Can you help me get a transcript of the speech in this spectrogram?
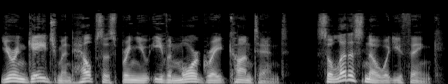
Your engagement helps us bring you even more great content, so let us know what you think.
